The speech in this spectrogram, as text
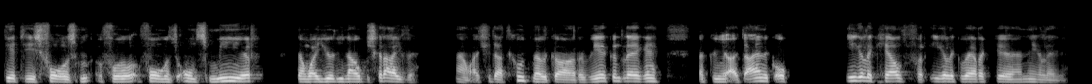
dit is volgens, volgens ons meer dan wat jullie nou beschrijven. Nou, als je dat goed met elkaar weer kunt leggen, dan kun je uiteindelijk ook eerlijk geld voor eerlijk werk uh, neerleggen.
